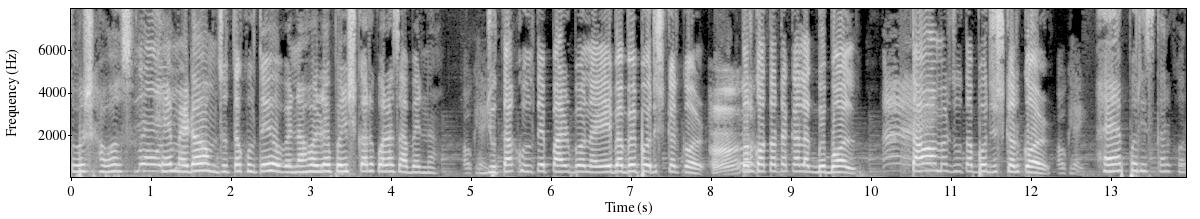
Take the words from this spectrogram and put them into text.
বড় সাহস? হ্যাঁ ম্যাডাম জুতা খুলতেই হবে না হলে পরিষ্কার করা যাবে না। জুতা খুলতে পারব না এইভাবে পরিষ্কার কর। তোর কত টাকা লাগবে বল? তাও আমার জুতা পরিষ্কার কর। হ্যাঁ পরিষ্কার কর।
